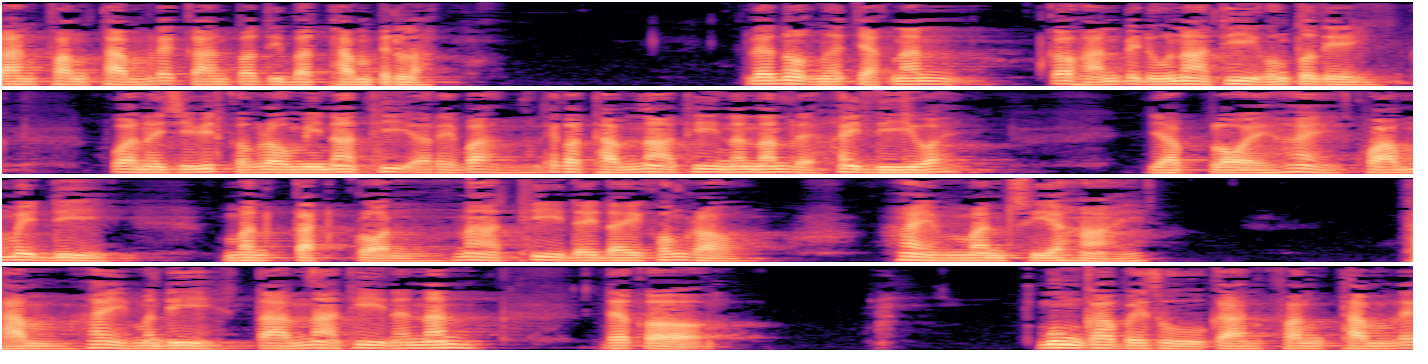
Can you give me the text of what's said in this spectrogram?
การฟังธรรมและการปฏิบัติธรรมเป็นหลัก และนอกเหนือจากนั้นก็หันไปดูหน้าที่ของตนเอง ว่าในชีวิตของเรามีหน้าที่อะไรบ้าง แล้วก็ทำหน้าที่นั้นๆเลยให้ดีไว้ อย่าปล่อยให้ความไม่ดี มันกัดกร่อนหน้าที่ใด ๆของเรา ให้มันเสียหายทำให้มันดีตามหน้าที่นั้นๆ แล้วก็มุ่งเข้าไปสู่การฟังธรรมและ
